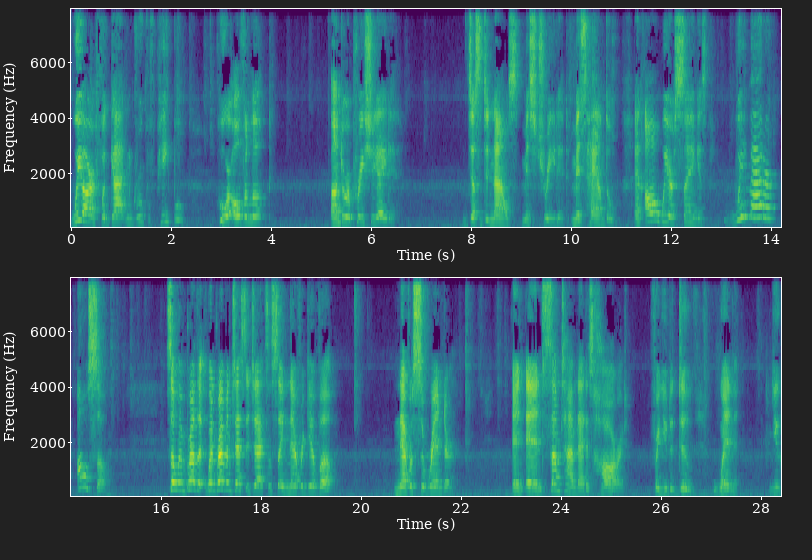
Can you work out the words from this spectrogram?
We are a forgotten group of people who are overlooked, underappreciated, just denounced, mistreated, mishandled, and all we are saying is we matter also. So when brother when Reverend Jesse Jackson say never give up, never surrender, and and sometimes that is hard for you to do when you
